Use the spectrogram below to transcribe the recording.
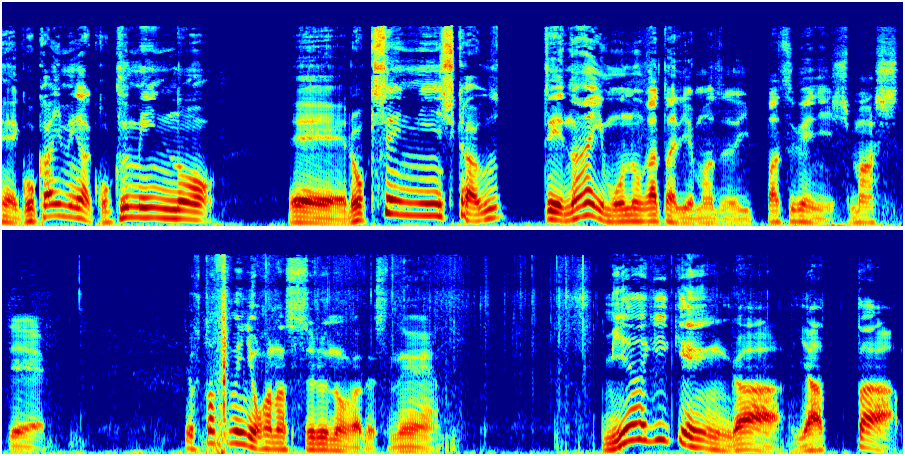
え5回目が国民の、え6000人しか打っててない物語をまず一発目にしまして、で、二つ目にお話しするのがですね、宮城県がやった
